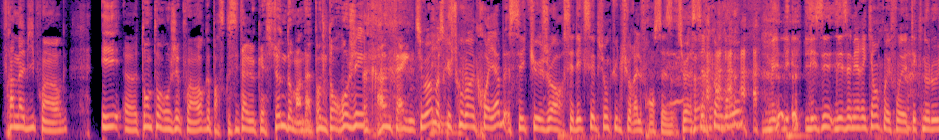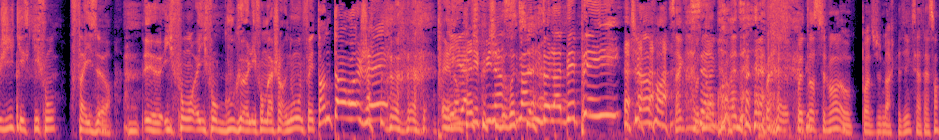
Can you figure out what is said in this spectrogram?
framabi.org et euh, tontonroger.org, parce que si t'as le question, demande à tonton Roger, enfin Tu vois, moi, ce que je trouve incroyable, c'est que, genre, c'est l'exception culturelle française. Tu vois, c'est-à-dire qu'en gros, mais les, les, les Américains, quand ils font des technologies, qu'est-ce qu'ils font? Pfizer. Euh, ils font, ils font Google, ils font machin. Nous, on fait Tonton Roger! Et Et, il a des financements de la BPI! Tu vois, C'est vrai que potentiellement au point de vue marketing c'est intéressant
